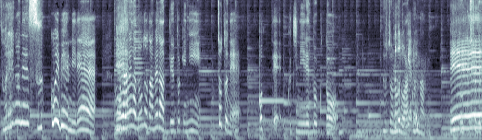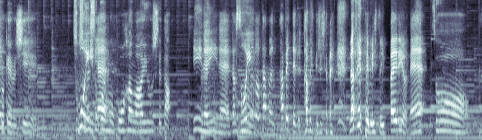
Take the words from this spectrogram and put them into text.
それがねすっごい便利でもうえダメだ喉ダメだっていう時にちょっとねポッて口に入れておくとちょっと喉楽になる。えすぐ溶けるしすごいね。すごいもう後半は愛用してた。いいねいいね。だそういうの多分食べてる食べてるじゃない。舐めてる人いっぱいいるよね。そう。う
